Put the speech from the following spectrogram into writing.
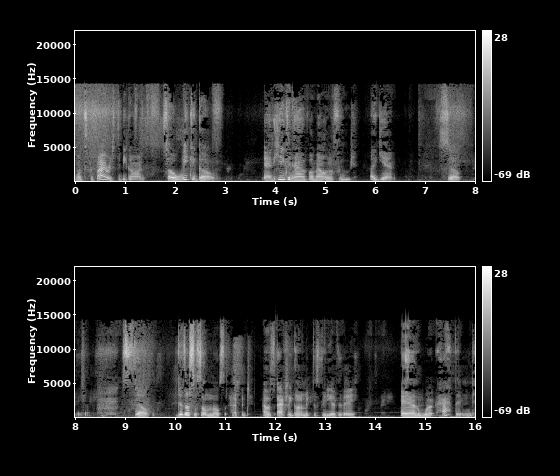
wants the virus to be gone so we could go and he can have a mountain of food again. So, so there's also something else that happened. I was actually going to make this video today and what happened,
